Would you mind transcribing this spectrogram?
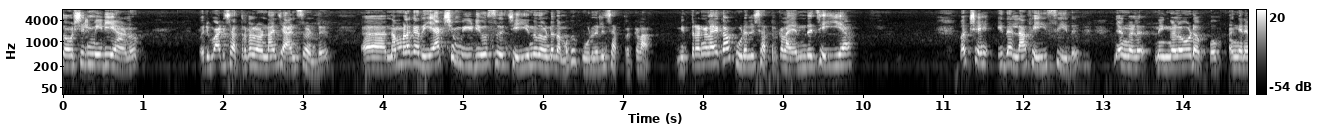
സോഷ്യൽ മീഡിയ ആണ് ഒരുപാട് ശത്രുക്കൾ ഉണ്ടാകാൻ ചാൻസ് ഉണ്ട്. നമ്മളൊക്കെ റിയാക്ഷൻ വീഡിയോസ് ചെയ്യുന്നതുകൊണ്ട് നമുക്ക് കൂടുതൽ ശത്രുക്കളാണ് മിത്രങ്ങളെക്കാൾ കൂടുതൽ ശത്രുക്കളാണ് എന്ത് ചെയ്യുക പക്ഷേ ഇതെല്ലാം ഫേസ് ചെയ്ത് ഞങ്ങൾ നിങ്ങളോടൊപ്പം അങ്ങനെ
